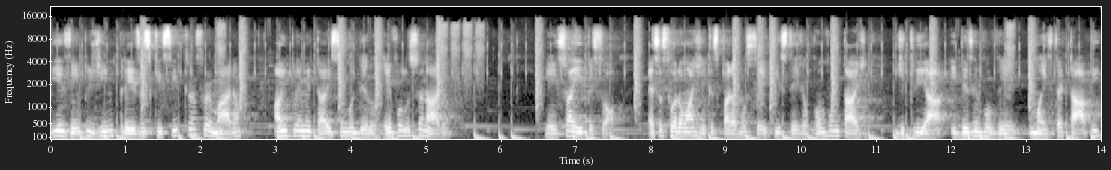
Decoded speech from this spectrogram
e exemplos de empresas que se transformaram ao implementar esse modelo revolucionário. E é isso aí, pessoal. Essas foram as dicas para você que estejam com vontade de criar e desenvolver uma startup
